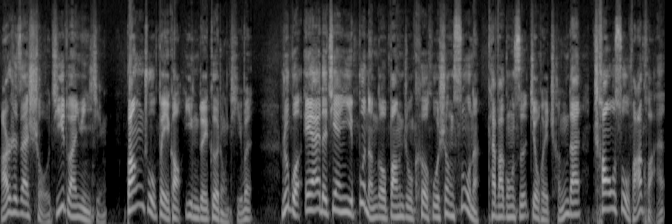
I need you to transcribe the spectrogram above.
而是在手机端运行，帮助被告应对各种提问。如果 AI 的建议不能够帮助客户胜诉呢？开发公司就会承担超速罚款。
